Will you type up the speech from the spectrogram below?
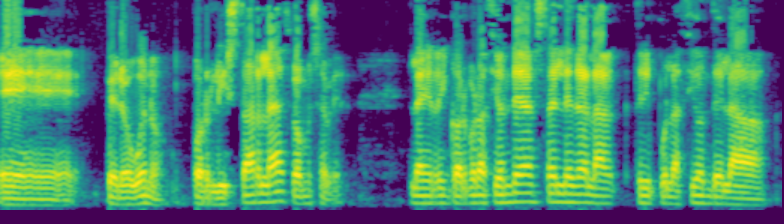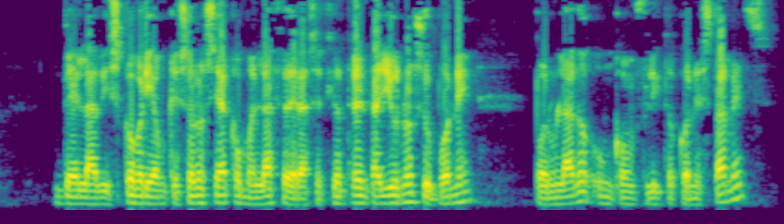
Eh, pero bueno, por listarlas, vamos a ver. La reincorporación de Tyler a la tripulación de la, de la Discovery, aunque solo sea como enlace de la sección 31, supone, por un lado, un conflicto con Stamets,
